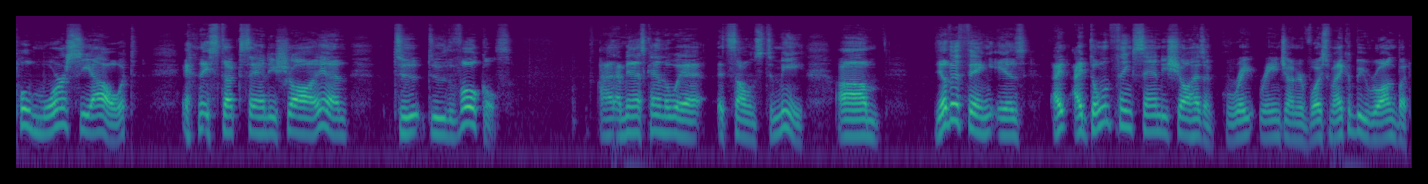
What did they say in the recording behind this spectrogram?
pulled Morrissey out, and they stuck Sandie Shaw in to do the vocals. I, I mean, that's kind of the way it, it sounds to me. Um, the other thing is I, I don't think Sandie Shaw has a great range on her voice. I, mean, I could be wrong, but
